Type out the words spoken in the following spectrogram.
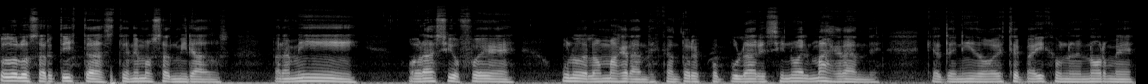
Todos los artistas tenemos admirados. Para mí, Horacio fue uno de los más grandes cantores populares, si no el más grande que ha tenido este país con una enorme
